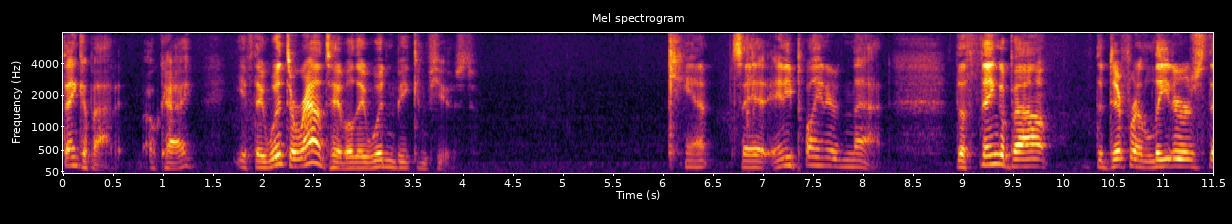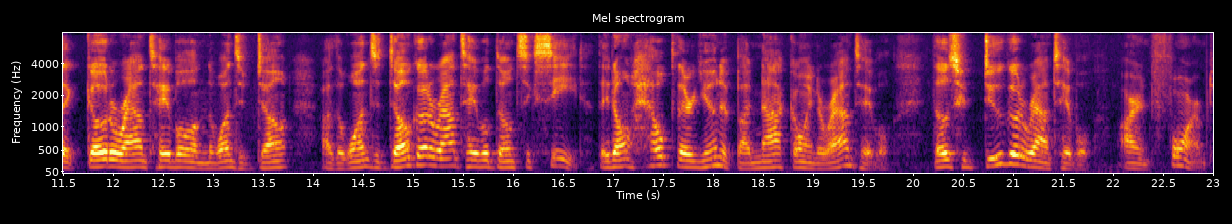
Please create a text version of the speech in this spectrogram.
Think about it, okay? If they went to roundtable, they wouldn't be confused. Can't say it any plainer than that. The thing about the different leaders that go to roundtable and the ones who don't are the ones that don't go to roundtable don't succeed. They don't help their unit by not going to roundtable. Those who do go to roundtable are informed.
